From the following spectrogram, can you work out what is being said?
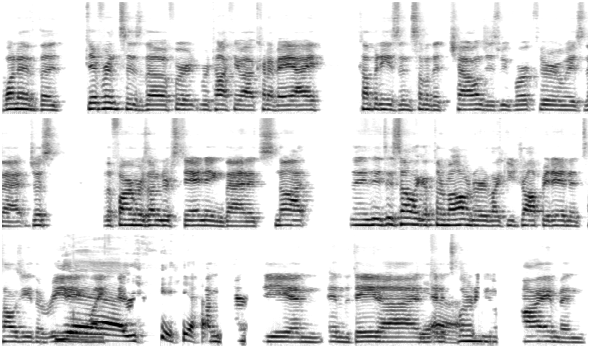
One of the differences, though, if we're, we're talking about kind of AI companies and some of the challenges we've worked through, is that just the farmers understanding that it's not it's not like a thermometer like you drop it in it tells you the reading yeah, like yeah. uncertainty and and the data and, yeah. and it's learning over time and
